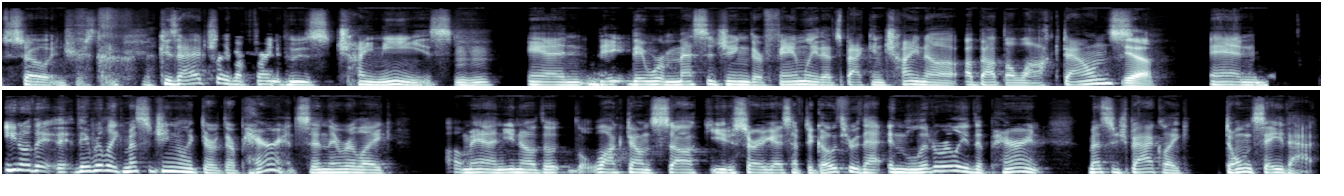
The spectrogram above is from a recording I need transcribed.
so interesting. Because I actually have a friend who's Chinese hmm and they, they were messaging their family that's back in China about the lockdowns yeah, and you know they they were like messaging like their their parents and they were like oh man you know the, the lockdowns suck you sorry you guys have to go through that and literally the parent messaged back like don't say that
